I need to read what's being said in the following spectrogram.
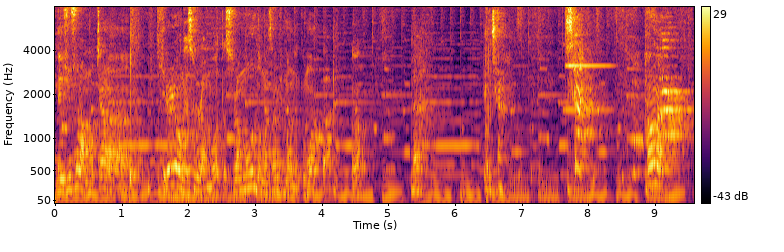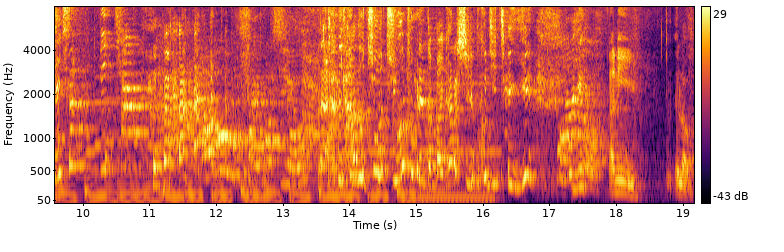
내 요즘 술 안 먹잖아. 이러려고 내 술을 안 먹었다. 술 안 먹은 동안 30만 원 넘게 모았다. 어? 야. 떼차. 차. 하은아. 떼차. 발박 싫어 나도 죽어 죽을 뻔했다. 발가락 시렵고 진짜 이게 이게. 아니 일로 와봐.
